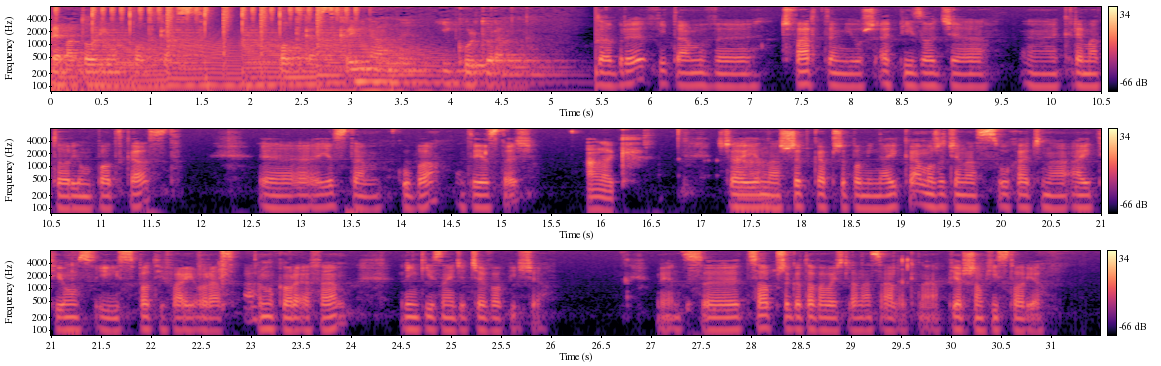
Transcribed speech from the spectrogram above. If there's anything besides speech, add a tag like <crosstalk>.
Krematorium Podcast. Podcast kryminalny i kulturalny. Dobry, witam w czwartym już epizodzie e, Krematorium Podcast. E, Jestem Kuba, a ty jesteś? Alek. Jeszcze jedna szybka przypominajka. Możecie nas słuchać na iTunes i Spotify oraz Anchor FM. Linki znajdziecie w opisie. Więc y, co przygotowałeś dla nas, Alek, na pierwszą historię?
